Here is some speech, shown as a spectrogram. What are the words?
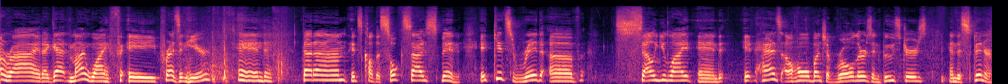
All right, I got my wife a present here, and ta-da! It's called the Soksal Spin. It gets rid of cellulite, and it has a whole bunch of rollers and boosters and the spinner.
